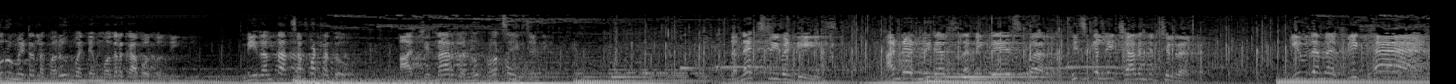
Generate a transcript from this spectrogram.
నూరు మీటర్ల పరుగు పందెం మొదలు కాబోతుంది. మీరంతా చప్పట్లతో ఆ చిన్నారులను ప్రోత్సహించండి. The next event is hundred meters running race for physically challenged children give them a big hand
